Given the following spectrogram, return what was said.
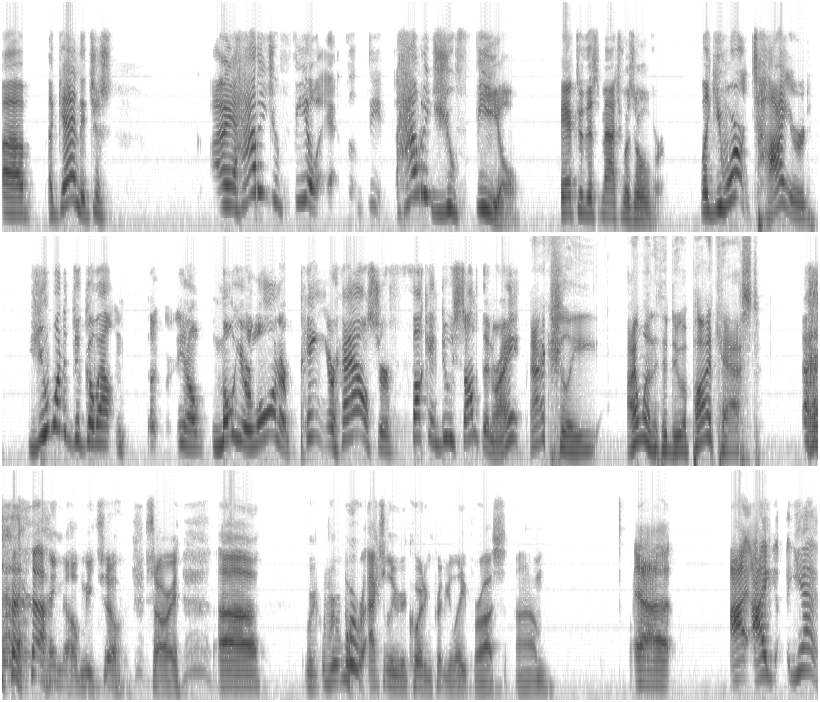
uh, again it just I, how did you feel how did you feel after this match was over like you weren't tired you wanted to go out and you know mow your lawn or paint your house or fucking do something right Actually, I wanted to do a podcast. I know, me too. Sorry. Uh, we're, we're, actually recording pretty late for us. Um, uh, I, I, yeah,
